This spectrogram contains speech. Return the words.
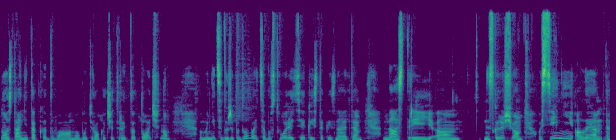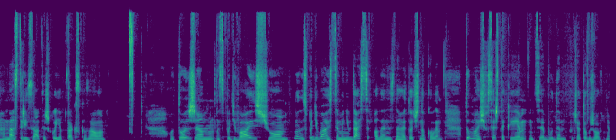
Ну, останні так два, мабуть, роки чи три, то точно. Мені це дуже подобається, бо створюється якийсь такий, знаєте, настрій. ем, Не скажу, що осінній, але настрій затишку, я б так сказала. Отож, ем, сподіваюсь, що ну не сподіваюсь, це мені вдасться, але не знаю точно коли. Думаю, що все ж таки це буде початок жовтня.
